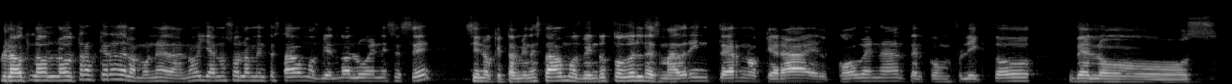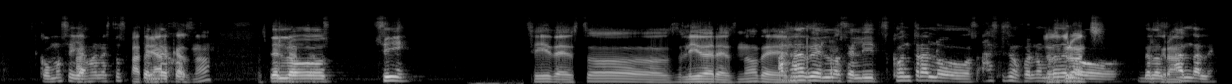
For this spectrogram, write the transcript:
La, la- la otra cara de la moneda, ¿no? Ya no solamente estábamos viendo al UNSC, sino que también estábamos viendo todo el desmadre interno, que era el Covenant, el conflicto de los. ¿Cómo se llaman estos Patriarcas, pendejos? ¿no? De patriarcas. los. Sí. Sí, de estos líderes, ¿no? De Ajá, de los elites contra los. Ah, es que se me fue el nombre Los de, grunts. lo- de Los los. grunts. Ándale.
